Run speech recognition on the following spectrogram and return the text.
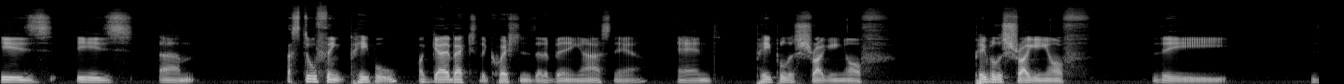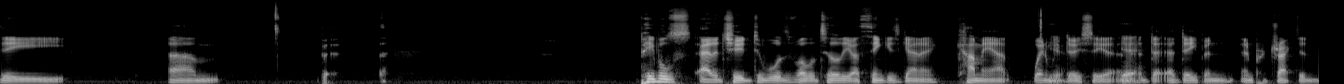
is is um, I still think people. I go back to the questions that are being asked now, and people are shrugging off. People are shrugging off the the um, people's attitude towards volatility, I think, is going to come out when we do see a, Yeah. a a deep and, and protracted,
